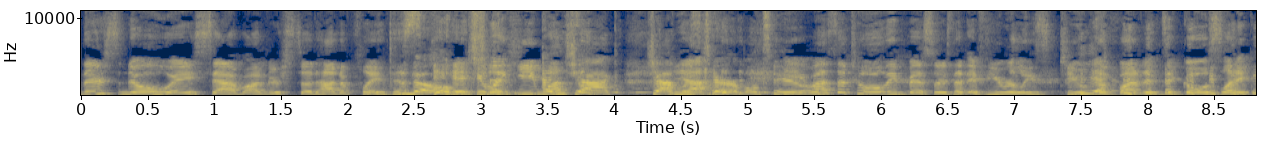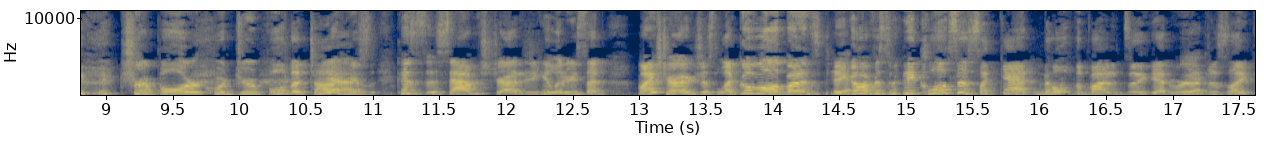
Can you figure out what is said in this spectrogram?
there's no way Sam understood how to play this No, game. Like he and must Jack, Jack was terrible too. He must have totally missed where he said if you release two of Yeah. the buttons, it goes like triple or quadruple the Yeah. time. Because Sam's strategy, he literally said, "My strategy is just let go of all the buttons, take Yeah. off as many closest I can, and hold the buttons again." We Yeah. are just like,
